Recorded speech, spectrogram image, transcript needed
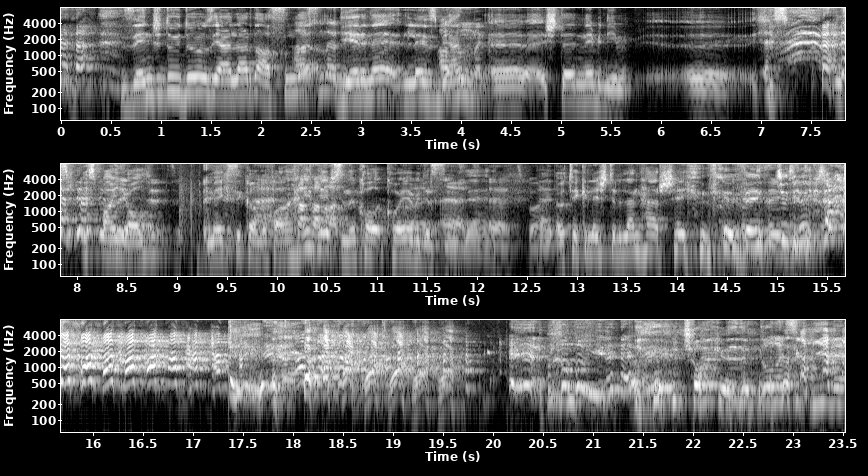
zenci duyduğunuz yerlerde aslında, Aslında diğerine lezbiyen Azınlık. e, işte ne bileyim e, his, İs- İspanyol, Meksikalı falan hep Katalan. hepsini ko- koyabilirsiniz Evet, yani. evet, bu arada. yani. Ötekileştirilen her şey Zencidir. Çok kötü. Dolaşıp yine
